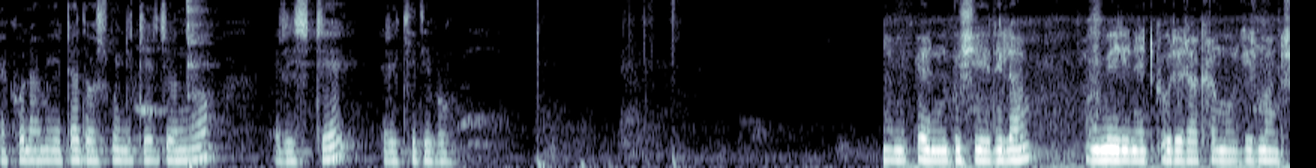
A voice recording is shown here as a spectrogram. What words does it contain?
এখন আমি এটা দশ মিনিটের জন্য রেস্টে রেখে দেব। আমি প্যান বসিয়ে দিলাম। মেরিনেট করে রাখা মুরগির মাংস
